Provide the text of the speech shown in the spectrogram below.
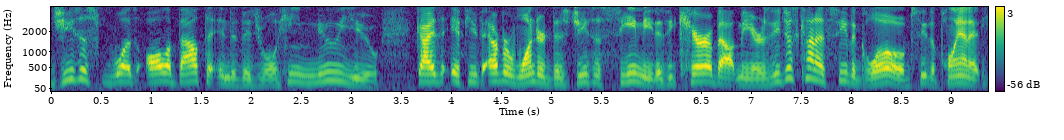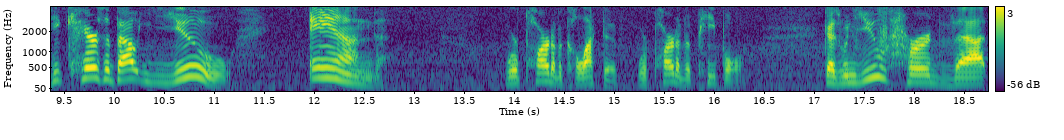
Jesus was all about the individual. He knew you. Guys, if you've ever wondered, does Jesus see me? Does he care about me? Or does he just kind of see the globe, see the planet? He cares about you. And we're part of a collective, we're part of a people. Guys, when you heard that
